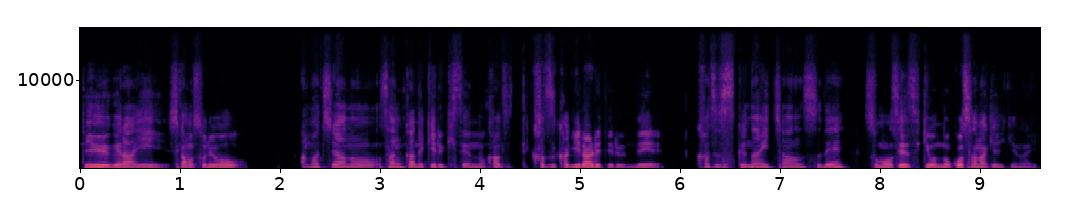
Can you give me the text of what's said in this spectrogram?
ていうぐらいしかもそれをアマチュアの参加できる棋戦の数って数限られてるんで数少ないチャンスでその成績を残さなきゃいけないっ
